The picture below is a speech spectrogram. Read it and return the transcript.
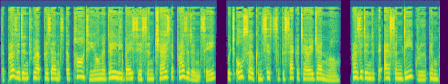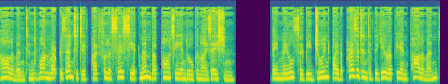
The president represents the party on a daily basis and chairs the presidency, which also consists of the secretary-general, president of the S&D group in parliament and one representative per full associate member party and organization. They may also be joined by the president of the European Parliament,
